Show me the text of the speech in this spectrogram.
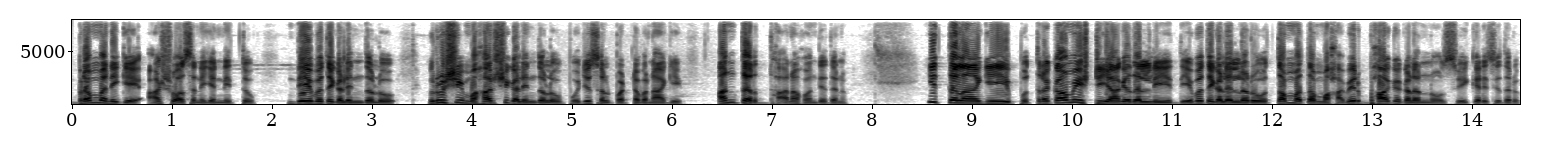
ಬ್ರಹ್ಮನಿಗೆ ಆಶ್ವಾಸನೆಯನ್ನಿತ್ತು. ದೇವತೆಗಳಿಂದಲೂ, ಋಷಿ ಮಹರ್ಷಿಗಳಿಂದಲೂ ಪೂಜಿಸಲ್ಪಟ್ಟವನಾಗಿ ಅಂತರ್ಧಾನ ಹೊಂದಿದನು. ಇತ್ತಲಾಗಿ ಪುತ್ರಕಾಮೇಷ್ಠಿ ಯಾಗದಲ್ಲಿ ದೇವತೆಗಳೆಲ್ಲರೂ ತಮ್ಮ ತಮ್ಮ ಹವಿರ್ಭಾಗಗಳನ್ನು ಸ್ವೀಕರಿಸಿದರು.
